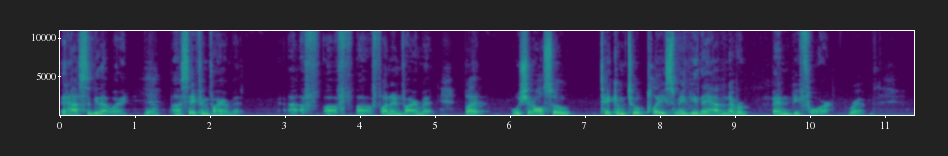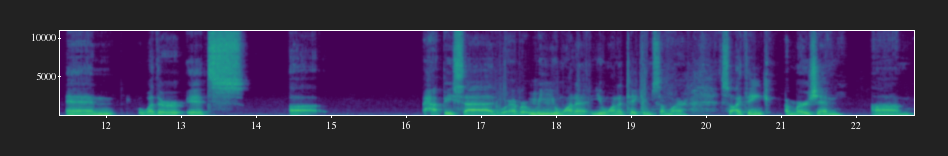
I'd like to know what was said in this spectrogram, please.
it has to be that way Yeah. a safe environment a, f- a f- a fun environment but we should also take them to a place maybe they have never been before Right. and whether it's uh, happy, sad, wherever we Mhm. you want to you want to take them somewhere. So I think immersion. Um,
